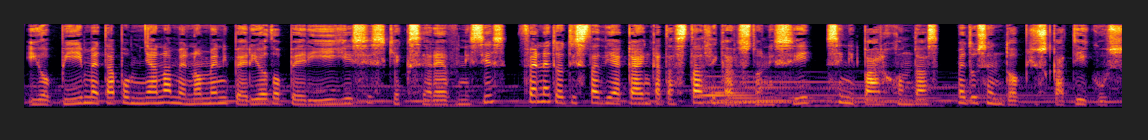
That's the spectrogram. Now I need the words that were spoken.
οι οποίοι μετά από μια αναμενόμενη περίοδο περιήγησης και εξερεύνησης φαίνεται ότι σταδιακά εγκαταστάθηκαν στο νησί, συνυπάρχοντας με τους εντόπιους κατοίκους.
